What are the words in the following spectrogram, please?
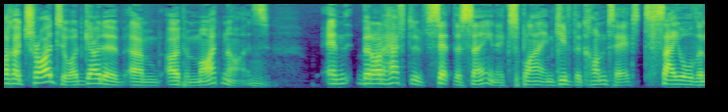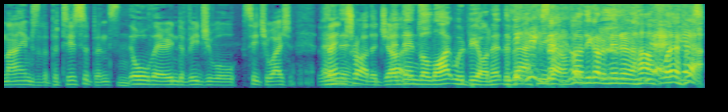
Like I tried to, I'd go to um, open mic nights. And but I'd have to set the scene, explain, give the context, say all the names of the participants, all their individual situation, then, and try the jokes. and then the light would be on at the back. and you go, I've exactly. only got a minute and a half yeah, left. yeah.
